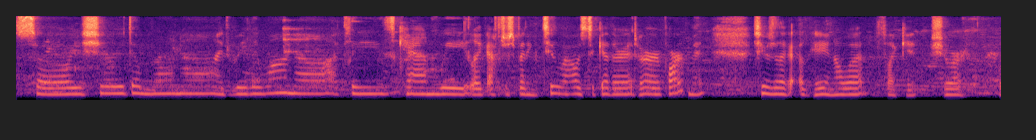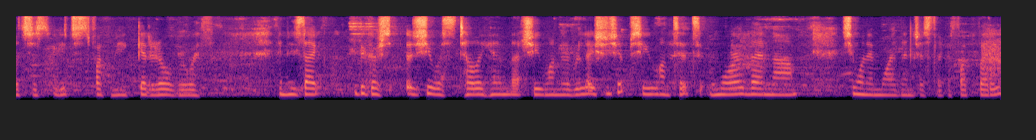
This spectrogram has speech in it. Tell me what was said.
so you sure you don't wanna? I'd really wanna. Please, can we? Like after spending two hours together at her apartment, she was like, okay, you know what? Fuck it, sure. Let's just you just fuck me, get it over with. And he's like, because she was telling him that she wanted a relationship. She wanted more than um, she wanted more than just like a fuck buddy.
